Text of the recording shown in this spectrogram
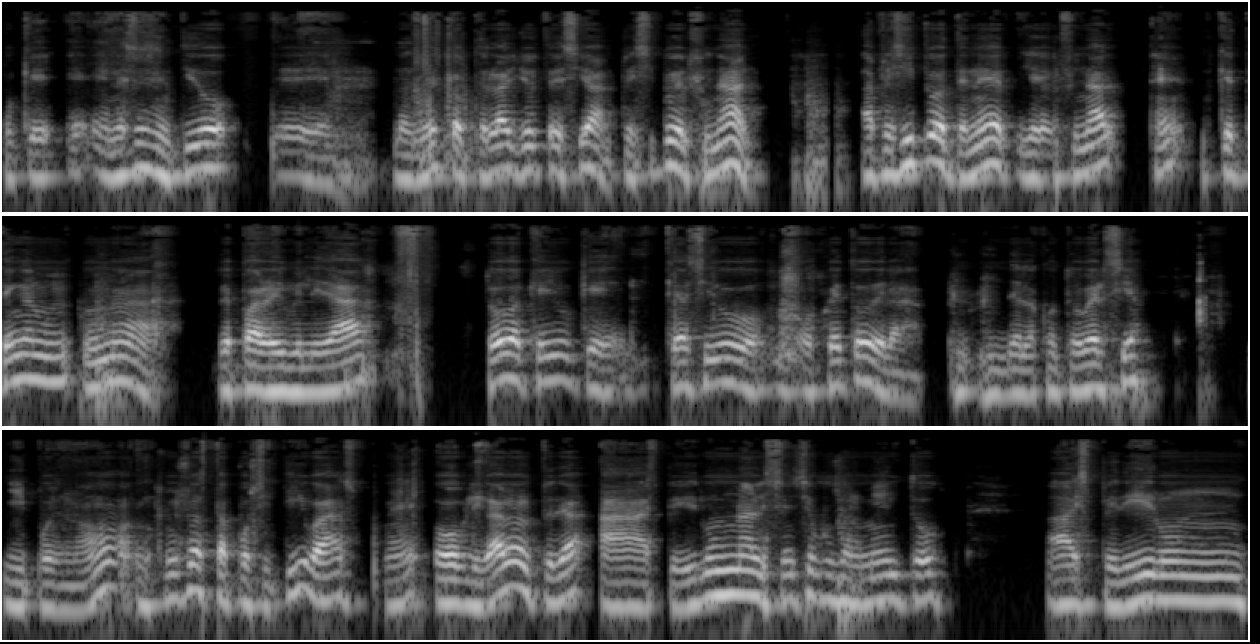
porque e, en ese sentido, eh, las medidas cautelares, yo te decía, al principio y al final, al principio de tener y al final, eh, que tengan una reparabilidad, todo aquello que, ha sido objeto de la, de la controversia, y pues no, incluso hasta positivas, eh, obligar a la autoridad a expedir una licencia de funcionamiento, a expedir un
